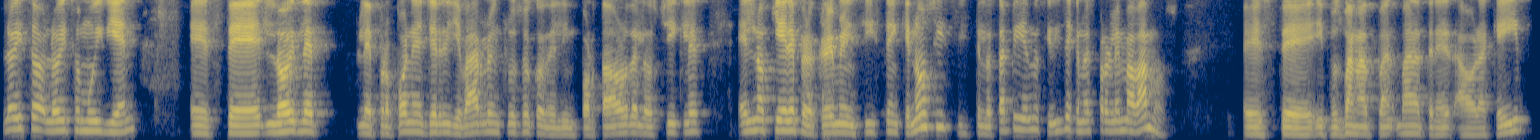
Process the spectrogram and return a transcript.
lo, hizo, lo hizo muy bien. Este, Lloyd le, le propone a Jerry llevarlo incluso con el importador de los chicles. Él no quiere, pero Kramer insiste en que no, sí, si te lo está pidiendo, si dice que no es problema, vamos. Este, y pues van a, van a tener ahora que ir.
